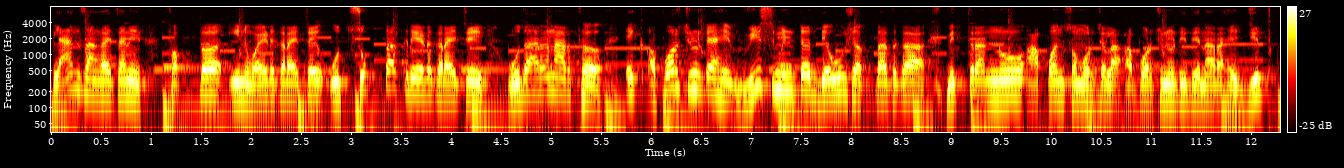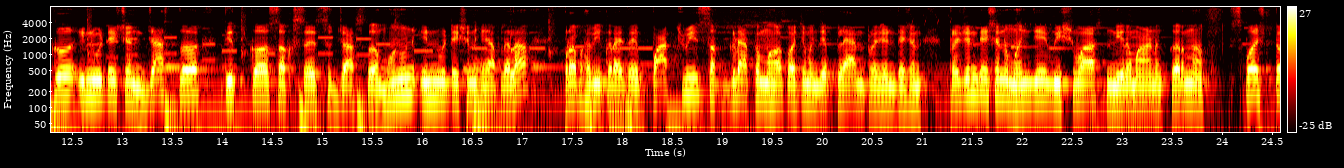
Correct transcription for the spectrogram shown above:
प्लॅन सांगायचा नाही फक्त इन्व्हाइट करायचं आहे उत्सुकता क्रिएट करायचे. उदाहरणार्थ एक अपॉर्च्युनिटी आहे वीस मिनटं देऊ शकतात का? मित्रांनो आपण समोरच्याला अपॉर्च्युनिटी देणार आहे. जितकं इन्व्हिटेशन जास्त तितकं सक्सेस जास्त. म्हणून इन्व्हिटेशन हे आपल्याला प्रभावी करायचं आहे पाचवी सगळ्यात महत्त्वाची म्हणजे प्लॅन प्रेझेंटेशन प्रेझेंटेशन म्हणजे विश्वास निर्माण करणं स्पष्ट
